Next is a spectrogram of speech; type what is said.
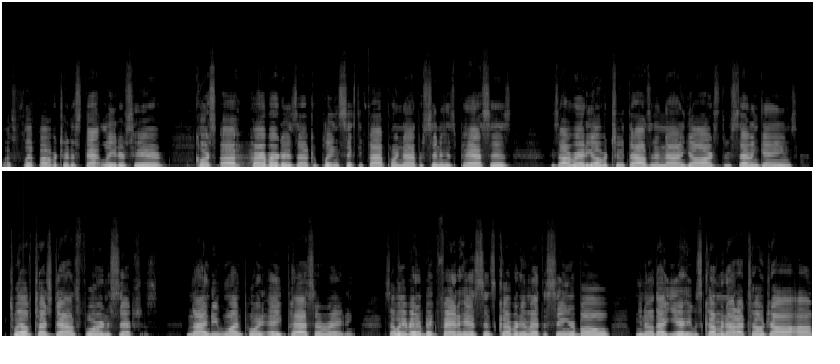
Let's flip over to the stat leaders here. Of course, uh, Herbert is uh, completing 65.9% of his passes. He's already over 2,009 yards through seven games, 12 touchdowns, four interceptions. 91.8 passer rating. So we've been a big fan of his since covering him at the Senior Bowl. You know, that year he was coming out, I told y'all uh,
